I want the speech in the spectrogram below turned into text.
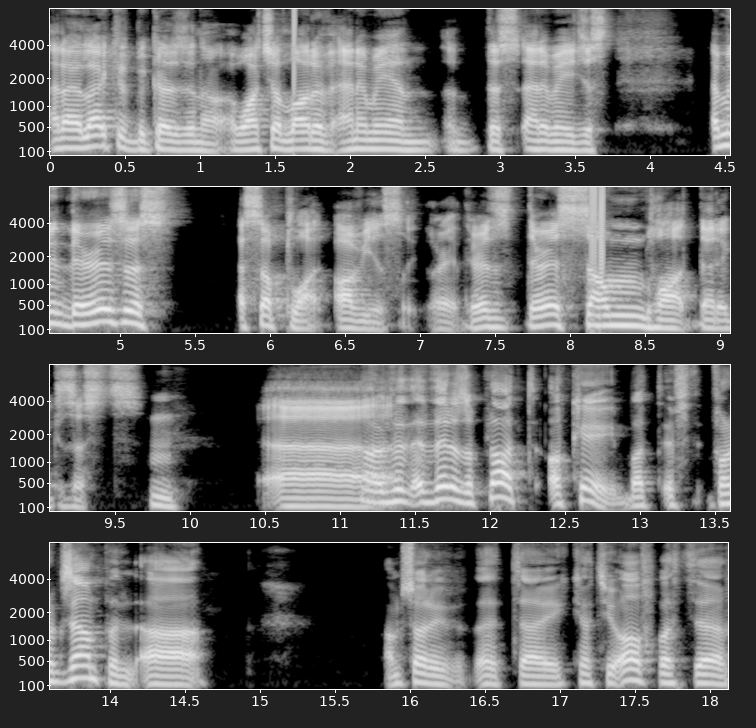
and I like it because you know I watch a lot of anime and, and this anime just I mean there is a subplot obviously right there's there is some plot that exists Hmm. Uh no, if, if there is a plot, okay. But if, for example, uh, I'm sorry that I cut you off, but uh,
